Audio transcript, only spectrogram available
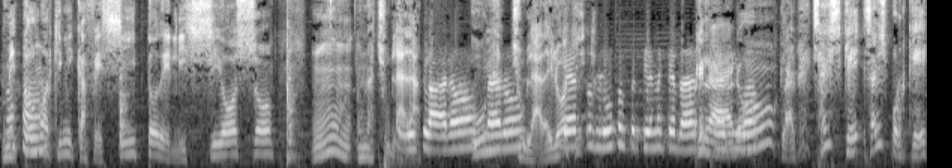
me tomo aquí mi cafecito delicioso. Mm, una chulada. Sí, claro, Una claro. chulada. Y luego aquí- Ciertos lujos se tiene que dar. Claro, claro. ¿Sabes qué? ¿Sabes por qué?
